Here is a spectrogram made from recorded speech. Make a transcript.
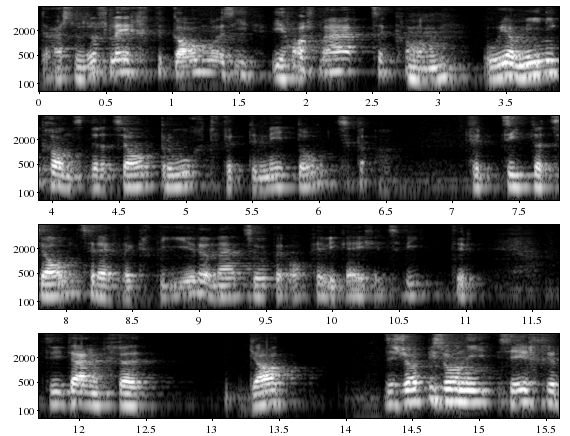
Dann wäre es mir so schlechter gegangen, als ich, ich habe Schmerzen gehabt. Mhm. Und ich habe meine Konzentration gebraucht, um damit umzugehen. Für die Situation zu reflektieren und dann zu sagen, okay, wie gehst du jetzt weiter? Und ich denke, ja, das ist etwas, was ich sicher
